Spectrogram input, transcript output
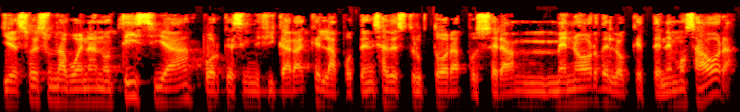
Y eso es una buena noticia porque significará que la potencia destructora pues será menor de lo que tenemos ahora.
